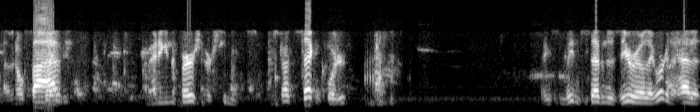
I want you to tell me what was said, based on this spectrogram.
Eleven oh five. Running in the first, or excuse me, start the second quarter. They leading seven to zero. They were going to have it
